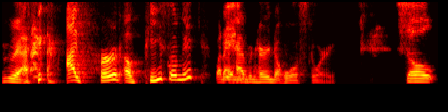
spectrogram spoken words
Yeah. I've heard a piece of it, but I haven't heard the whole story. So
